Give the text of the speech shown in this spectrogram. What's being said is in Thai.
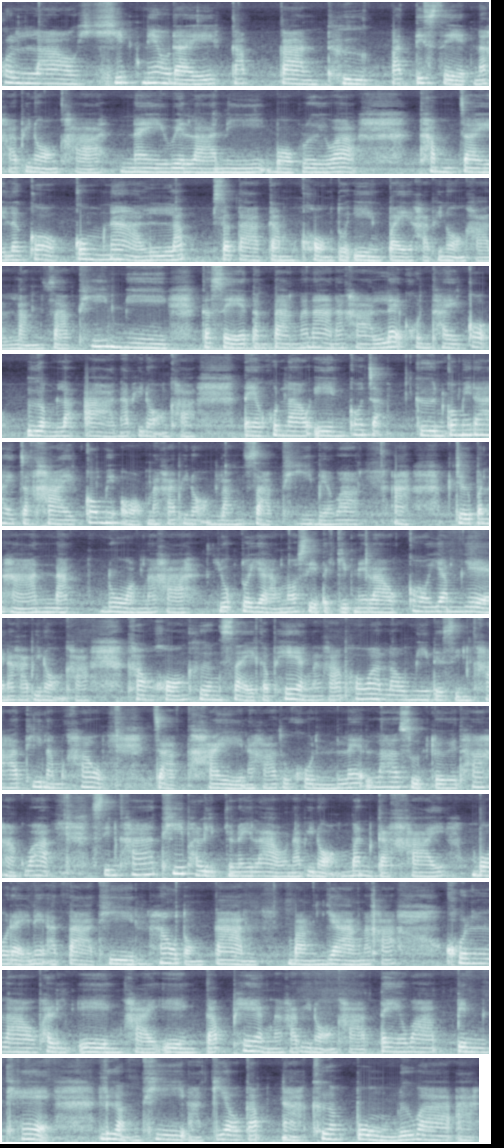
คนลาวคิดแนวใดกับการถือปฏิเสธนะคะพี่น้องคะในเวลานี้บอกเลยว่าทำใจแล้วก็ก้มหน้ารับสตากรรมของตัวเองไปค่ะพี่น้องคะหลังจากที่มีกระแสต่างๆนานานะคะ และคนไทยก็เอื่อมละอานะพี่น้องค่ะแต่คนลาวเองก็จะ กืนก็ไม่ได้จะคายก็ไม่ออกนะคะ พี่น้องหลังจากที่แบบว่าอะเจอปัญหาหนักหน่วงนะคะ ยกตัวอย่างเนาะเศรษฐกิจในเราวก็ย่ำแย่นะคะ พี่น้องคะข้าวของเครื่องใส่กระแพงนะคะ เพราะว่าเรามีแต่สินค้าที่นำเข้าจากไทยนะคะ ทุกคนและล่าสุดเลยถ้าหากว่าสินค้าที่ผลิตอยู่ในลาวนะพี่น้องมันกะขายบอไดในอัตราที่เฮ้าต้องการบางอย่างนะคะ คนลาวผลิตเองขายเองกับแพงนะคะ พี่น้องคะแต่ว่าเป็นแค่เรื่องที่เกี่ยวกับอะเครื่องปรุงหรือว่าอะ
